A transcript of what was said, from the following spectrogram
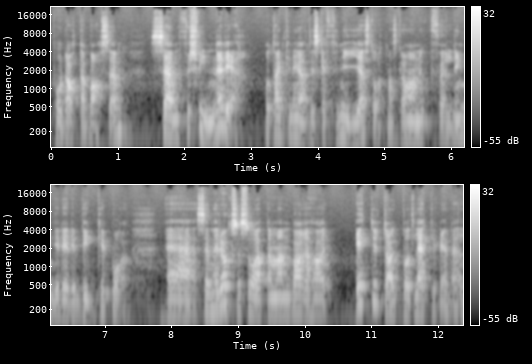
på databasen. Sen försvinner det och tanken är att det ska förnyas då, att man ska ha en uppföljning. Det är det det bygger på. Eh, sen är det också så att när man bara har ett uttag på ett läkemedel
